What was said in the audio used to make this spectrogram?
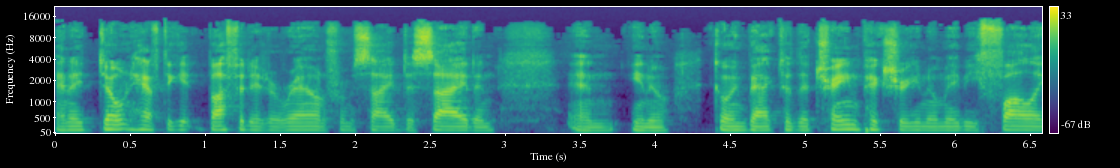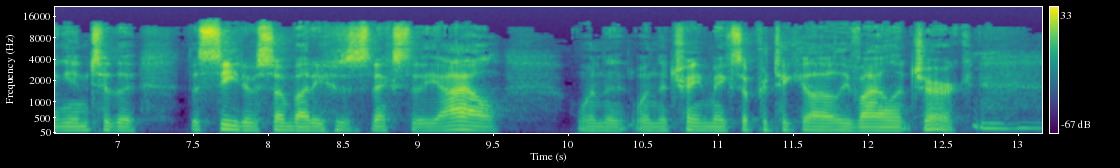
and I don't have to get buffeted around from side to side and and you know going back to the train picture you know maybe falling into the the seat of somebody who's next to the aisle when the when the train makes a particularly violent jerk mm-hmm.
